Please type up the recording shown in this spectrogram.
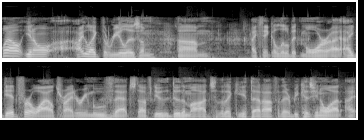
Well, you know, I like the realism. Um, I think a little bit more. I, I, did for a while try to remove that stuff, do the do the mod so that I could get that off of there because you know what I.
